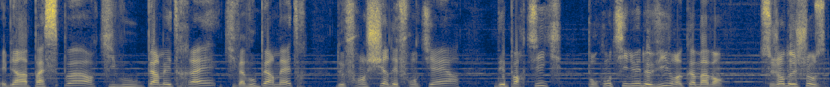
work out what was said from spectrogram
eh bien un passeport qui vous permettrait, qui va vous permettre de franchir des frontières, des portiques, pour continuer de vivre comme avant. Ce genre de choses.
